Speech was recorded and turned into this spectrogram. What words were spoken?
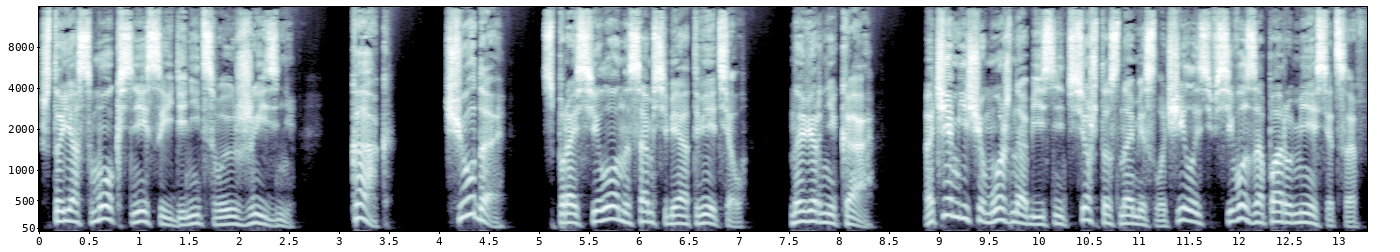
что я смог с ней соединить свою жизнь? Как? Чудо?» – спросил он и сам себе ответил. «Наверняка. А чем еще можно объяснить все, что с нами случилось всего за пару месяцев?»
